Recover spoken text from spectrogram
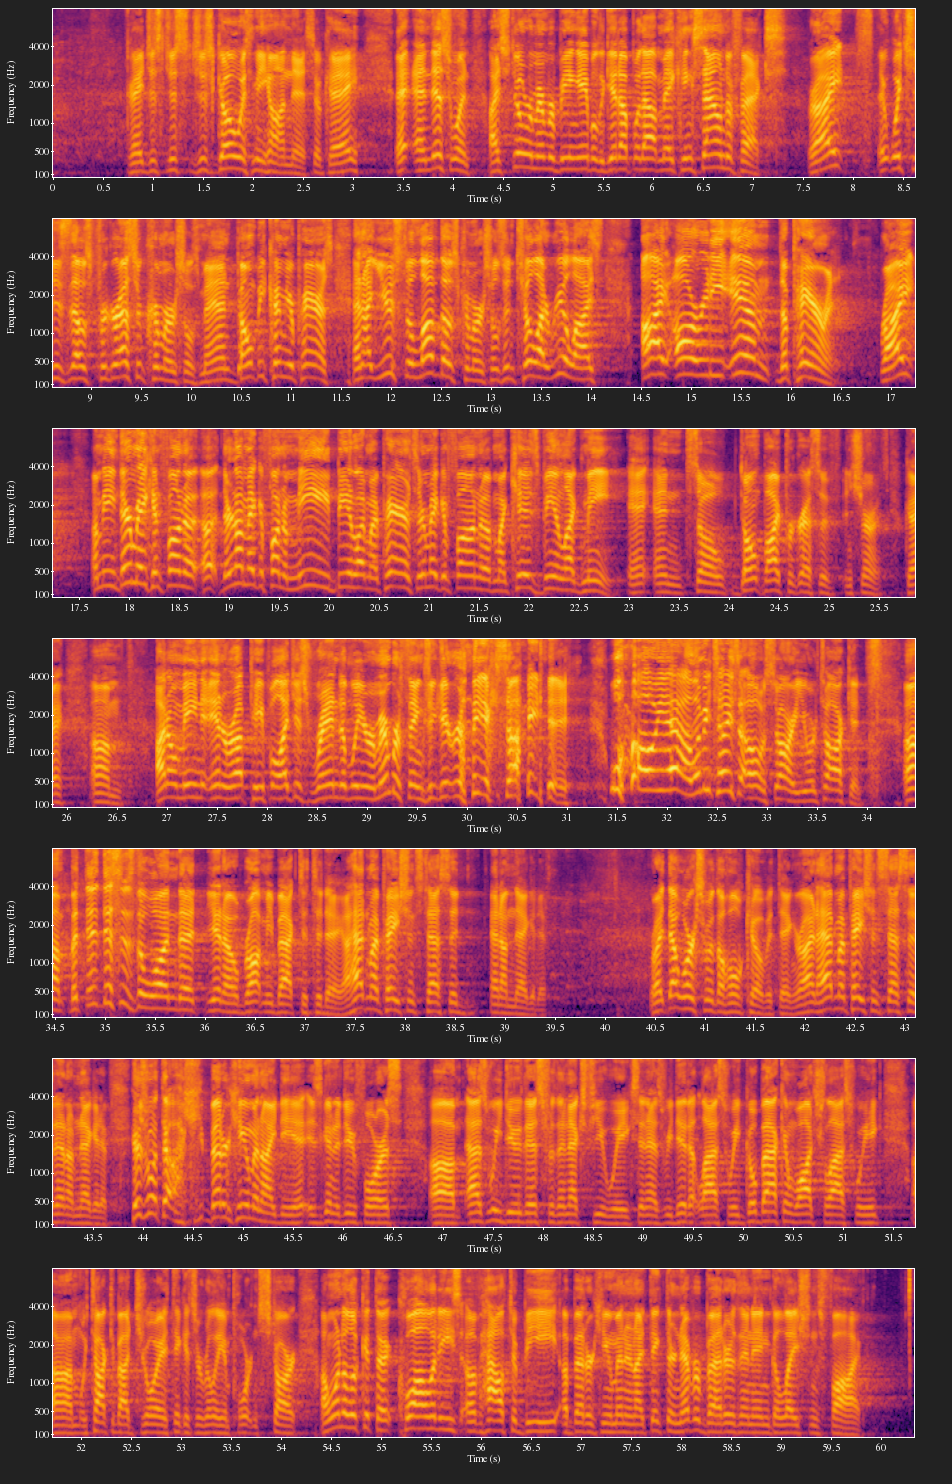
Okay, just, just, just go with me on this, okay? And, and this one, I still remember being able to get up without making sound effects right? Uh, which is those progressive commercials, man. Don't become your parents. And I used to love those commercials until I realized I already am the parent, right? I mean, they're making fun of, uh, they're not making fun of me being like my parents, they're making fun of my kids being like me. And, and so don't buy progressive insurance, okay? Um, I don't mean to interrupt people, I just randomly remember things and get really excited. Whoa, yeah, let me tell you something. Oh, sorry, you were talking. Um, but th- this is the one that, you know, brought me back to today. I had my patients tested and I'm negative right? That works with the whole COVID thing, right? I had my patients tested and I'm negative. Here's what the Better Human idea is going to do for us um, as we do this for the next few weeks and as we did it last week. Go back and watch last week. Um, we talked about joy. I think it's a really important start. I want to look at the qualities of how to be a better human, and I think they're never better than in Galatians 5.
